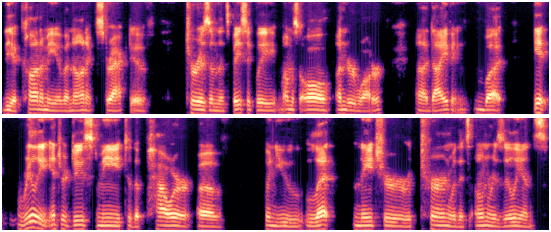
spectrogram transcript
the economy of a non-extractive tourism that's basically almost all underwater uh, diving but it really introduced me to the power of when you let nature return with its own resilience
